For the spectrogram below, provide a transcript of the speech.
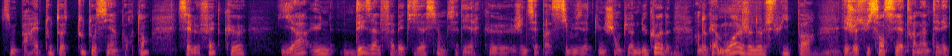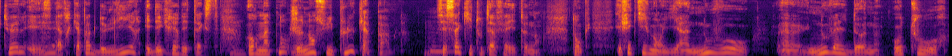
qui me paraît tout, aussi important, c'est le fait qu'il y a une désalphabétisation. C'est-à-dire que je ne sais pas si vous êtes une championne du code. En tout cas, moi, je ne le suis pas. Et je suis censé être un intellectuel et être capable de lire et d'écrire des textes. Or, maintenant, je n'en suis plus capable. C'est ça qui est tout à fait étonnant. Donc, effectivement, il y a euh, une nouvelle donne autour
